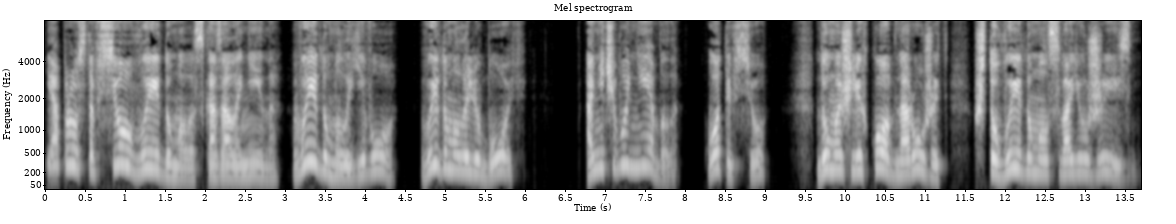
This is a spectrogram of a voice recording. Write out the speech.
«Я просто все выдумала», — сказала Нина. «Выдумала его, выдумала любовь. А ничего не было. Вот и все. Думаешь, легко обнаружить, что выдумал свою жизнь?»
